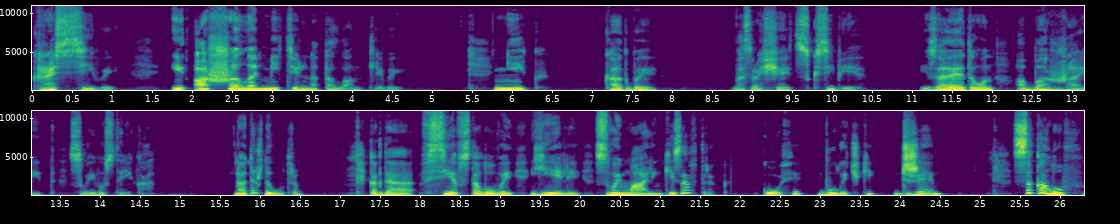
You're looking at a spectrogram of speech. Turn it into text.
красивый и ошеломительно талантливый. Ник как бы возвращается к себе, и за это он обожает своего старика. Но однажды утром когда все в столовой ели свой маленький завтрак, кофе, булочки, джем, Соколов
